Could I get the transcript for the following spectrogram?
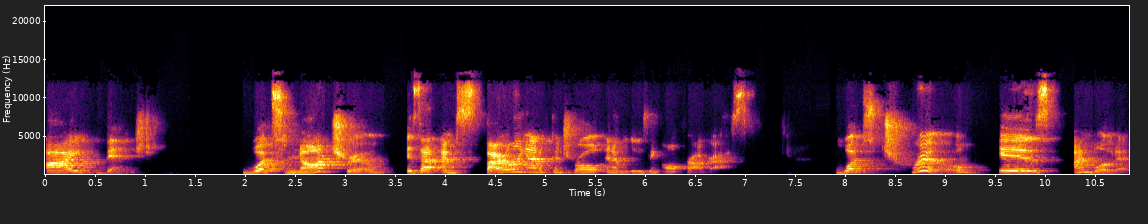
I binged. What's not true is that I'm spiraling out of control and I'm losing all progress. What's true is I'm bloated.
